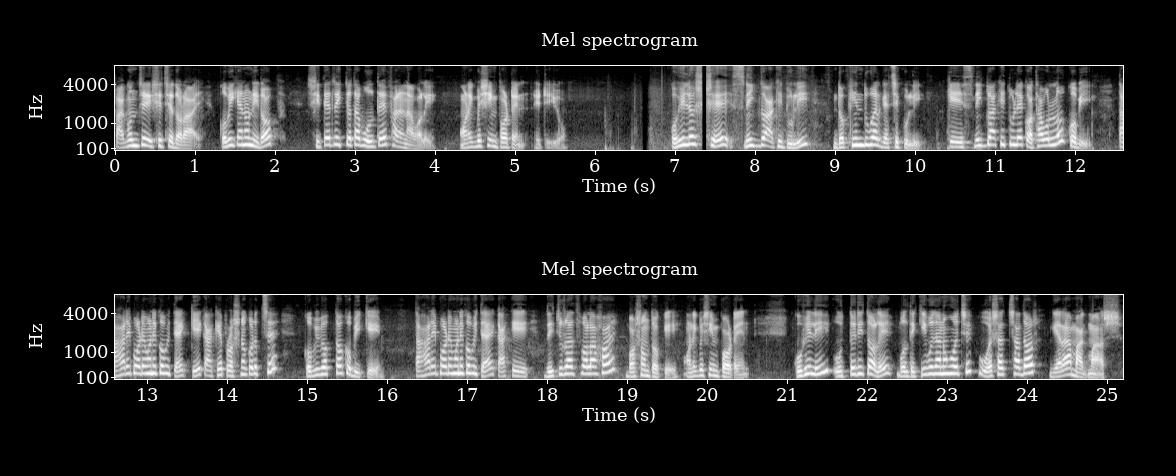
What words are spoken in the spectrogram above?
ফাগুন যে এসেছে দরায়। কবি কেন নীরব? শীতের রিক্ততা বলতে পারে না বলে। অনেক বেশি ইম্পর্টেন্ট এটিও। কহিল সে, স্নিগ্ধ আঁকি তুলি, দক্ষিণ দুয়ার গেছে কুলি। কে স্নিগ্ধ আঁকি তুলে কথা বলল কবি? তাহারে পরে মনে কবিতায় কে কাকে প্রশ্ন করেছে? কবিভক্ত কবিকে তাহারে পরে মনে কবিতায় কাকে ঋতুরাজ বলা হয়? বসন্তকে। অনেক বেশি ইম্পর্টেন্ট কুহিলি উত্তরী তলে বলতে কী বোঝানো হয়েছে? কুয়াশার চাদর, গেরা মাঘ মাস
